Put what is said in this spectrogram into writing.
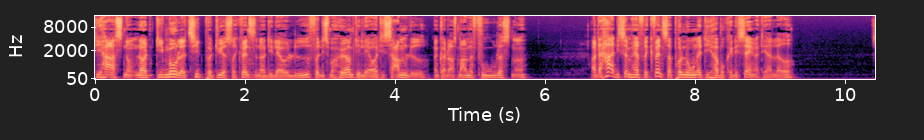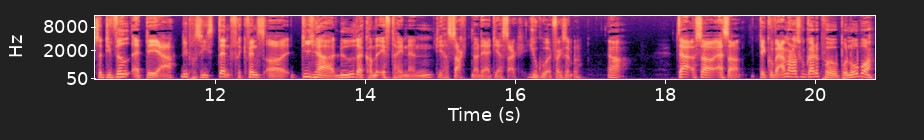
De har sådan nogle, når de måler tit på dyrs frekvenser, når de laver lyde, for ligesom at høre, om de laver de samme lyde. Man gør det også meget med fugle og sådan noget. Og der har de simpelthen frekvenser på nogle af de her vokaliseringer, de har lavet. Så de ved, at det er lige præcis den frekvens og de her lyde, der er kommet efter hinanden, de har sagt, når det er, de har sagt yoghurt for eksempel. Ja, Der, så altså, det kunne være, at man også kunne gøre det på bonobor.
